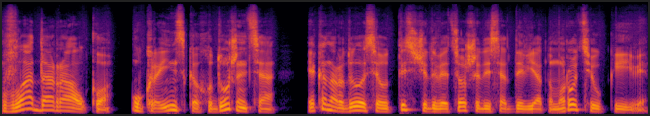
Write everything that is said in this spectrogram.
Влада Ралко, українська художниця, яка народилася у 1969 році у Києві,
